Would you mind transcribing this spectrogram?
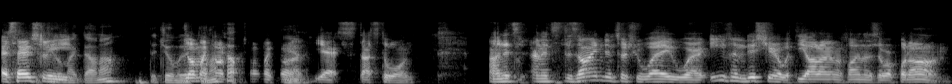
essentially Joe McDonagh, the Joe McDonagh, Joe McDonagh Cup. Joe McDonagh, yeah. yes, that's the one. And it's and it's designed in such a way where even this year with the All Ireland finals that were put on,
